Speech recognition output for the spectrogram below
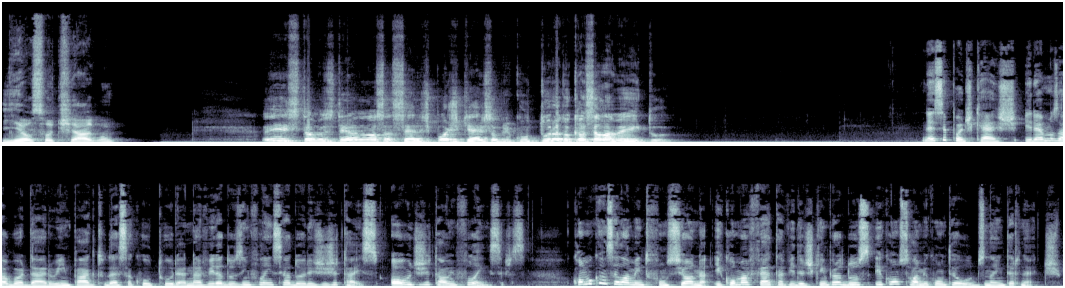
E eu sou o Thiago. E estamos estreando nossa série de podcast sobre cultura do cancelamento. Nesse podcast, iremos abordar o impacto dessa cultura na vida dos influenciadores digitais, ou digital influencers. Como o cancelamento funciona e como afeta a vida de quem produz e consome conteúdos na internet.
